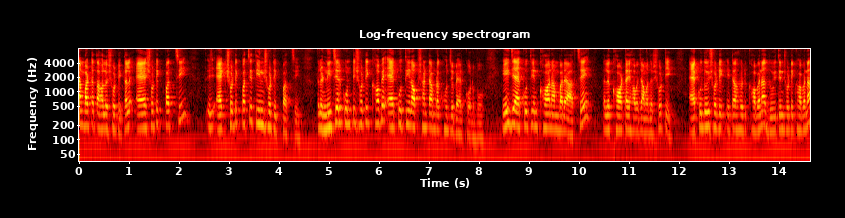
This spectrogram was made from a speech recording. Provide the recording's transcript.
নাম্বারটা তাহলে সঠিক। তাহলে এ সঠিক পাচ্ছি এক সঠিক পাচ্ছি, তিন সঠিক পাচ্ছি। তাহলে নিচের কোনটি সঠিক হবে? এক ও তিন অপশানটা আমরা খুঁজে বের করব। এই যে এক ও তিন খ নাম্বারে আছে, তাহলে খটাই হবে যে আমাদের সঠিক। এক ও দুই সঠিক, এটা সঠিক হবে না। দুই তিন সঠিক হবে না।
